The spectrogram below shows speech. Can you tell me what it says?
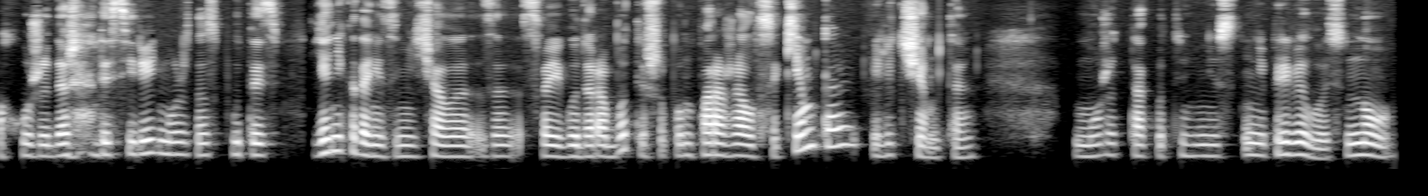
похожие даже до сирень можно спутать. Я никогда не замечала за свои годы работы, чтобы он поражался кем-то или чем-то. Может, так вот не, не привелось. Но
